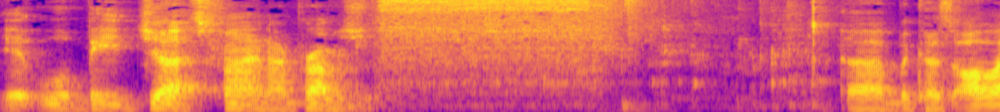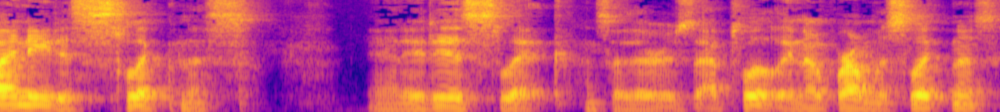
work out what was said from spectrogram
it will be just fine, I promise you. Uh, because all I need is slickness, and it is slick. And so there's absolutely no problem with slickness.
